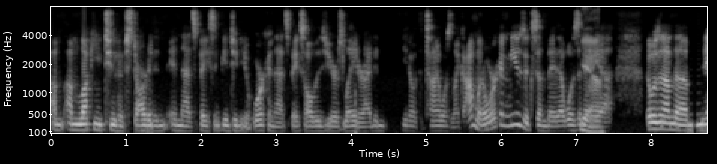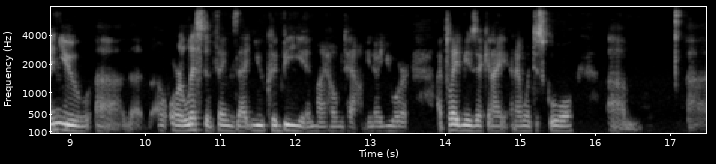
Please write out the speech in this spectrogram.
I'm, I'm lucky to have started in, in, that space and continue to work in that space all these years later. I didn't, you know, at the time wasn't like I'm going to work in music someday. That wasn't yeah. a uh, that wasn't on the menu uh, the, or list of things that you could be in my hometown. You know, you were I played music and I and I went to school um, uh,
